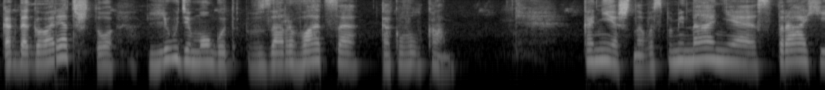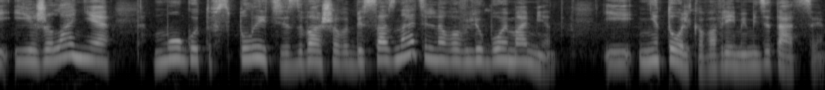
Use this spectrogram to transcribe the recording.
когда говорят, что люди могут взорваться как вулкан. Конечно, воспоминания, страхи и желания могут всплыть из вашего бессознательного в любой момент – и не только во время медитации.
